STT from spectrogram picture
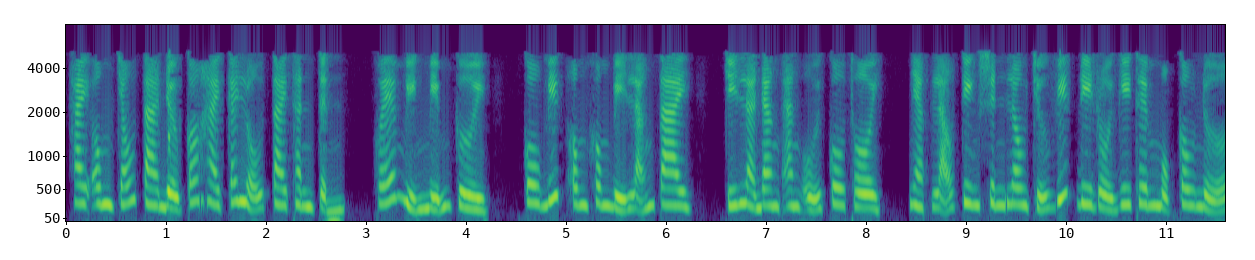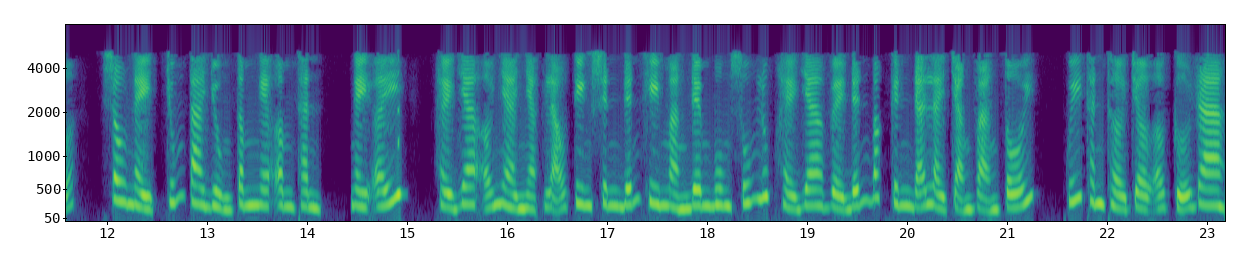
hai ông cháu ta đều có hai cái lỗ tai thanh tịnh, khóe miệng mỉm cười, cô biết ông không bị lãng tai, chỉ là đang an ủi cô thôi, nhạc lão tiên sinh lâu chữ viết đi rồi ghi thêm một câu nữa, sau này chúng ta dùng tâm nghe âm thanh, ngày ấy, hề gia ở nhà nhạc lão tiên sinh đến khi màn đêm buông xuống lúc hề gia về đến Bắc Kinh đã lại chặn vạn tối, quý thanh thờ chờ ở cửa ra,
